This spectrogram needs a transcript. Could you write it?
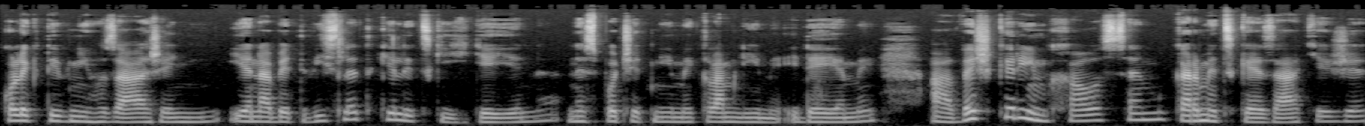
kolektivního záření je nabit výsledky lidských dějin, nespočetnými klamnými idejemi a veškerým chaosem karmické zátěže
